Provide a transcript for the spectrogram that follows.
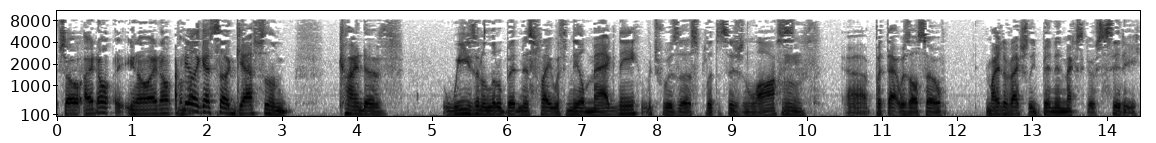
So I don't, you know, I don't. I feel like I saw Gastelum kind of wheezing a little bit in his fight with Neil Magny, which was a split decision loss. Hmm. Uh, but that was also, might have actually been in Mexico City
